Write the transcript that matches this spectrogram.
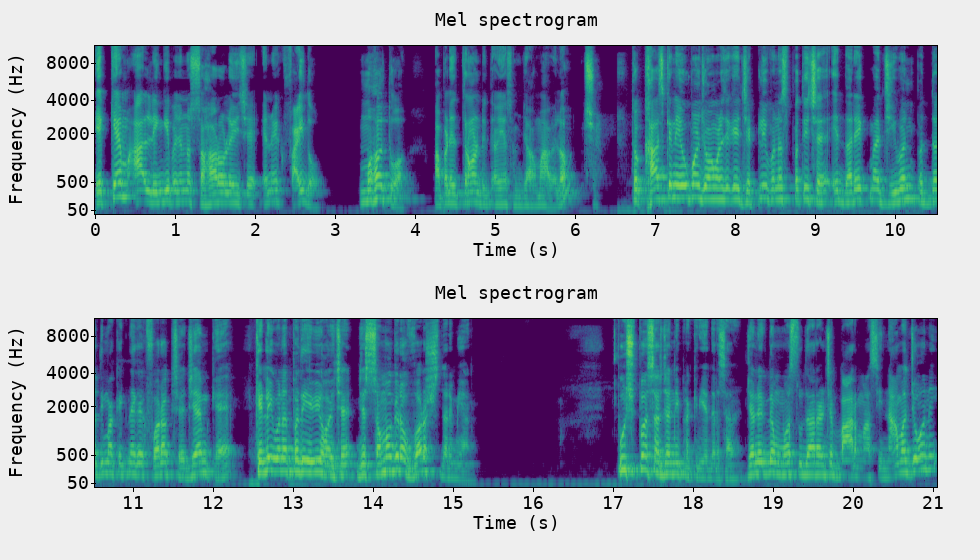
એ કેમ આ લિંગી ભજનનો સહારો લે છે? એનો એક ફાયદો મહત્વ આપણે ત્રણ રીતે અહીંયા સમજાવવામાં આવેલો છે. તો ખાસ કરીને એવું પણ જોવા મળે છે કે જેટલી વનસ્પતિ છે એ દરેકમાં જીવન પદ્ધતિમાં કંઈક ને કંઈક ફરક છે. જેમ કે કેટલીક વનસ્પતિ એવી હોય છે જે સમગ્ર વર્ષ દરમિયાન પુષ્પ સર્જનની પ્રક્રિયા દર્શાવે જેનું એકદમ મસ્ત ઉદાહરણ છે બારમાસી. નામ જ જુઓ નહીં.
